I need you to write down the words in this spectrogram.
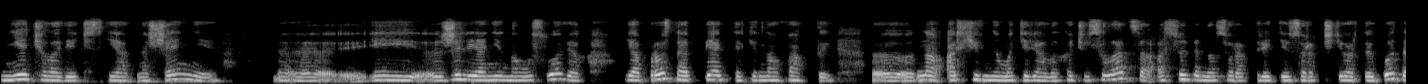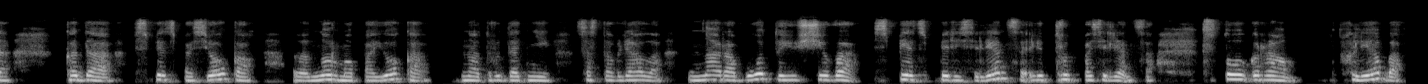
нечеловеческие отношения, э, и жили они на условиях, я просто опять-таки на факты, э, на архивные материалы хочу ссылаться, особенно 43-44 года, когда в спецпоселках э, норма паёка на трудодни составляла на работающего спецпереселенца или трудпоселенца 100 грамм хлеба,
